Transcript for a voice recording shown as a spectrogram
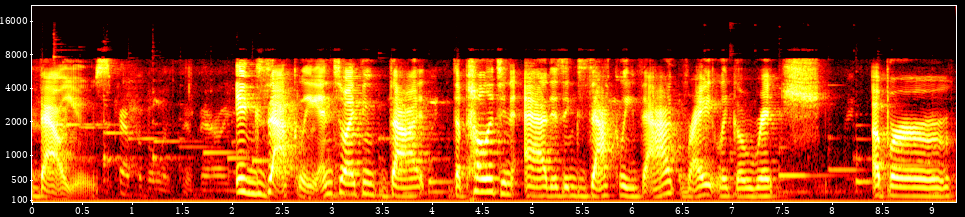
values. Capitalistic value. Exactly. And so I think that the Peloton ad is exactly that, right? Like a rich upper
